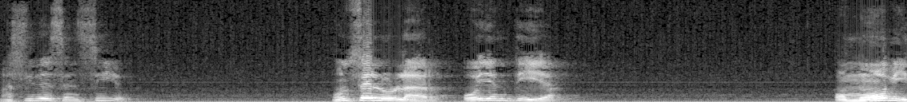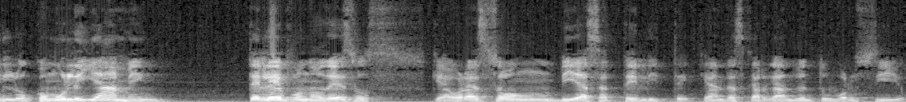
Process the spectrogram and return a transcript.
Así de sencillo. Un celular hoy en día, o móvil, o como le llamen, teléfono de esos que ahora son vía satélite, que andas cargando en tu bolsillo,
